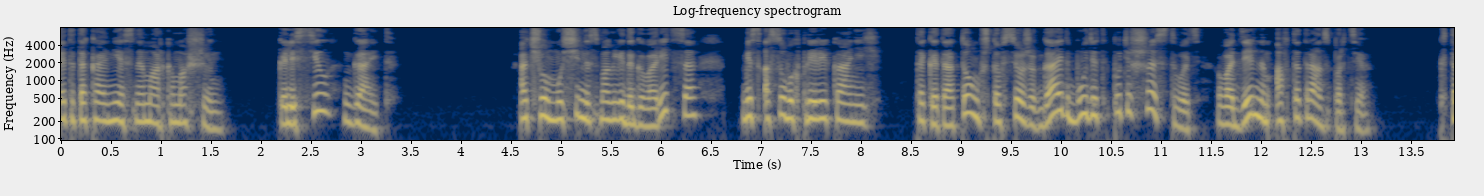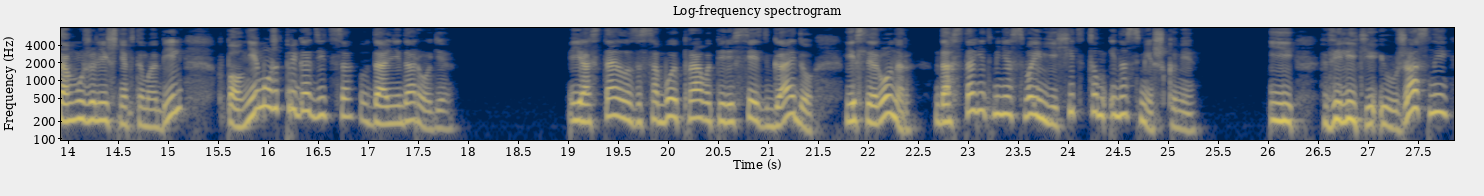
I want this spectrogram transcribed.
это такая местная марка машин. Колесил гайд. О чем мужчины смогли договориться без особых пререканий, так это о том, что все же гайд будет путешествовать в отдельном автотранспорте. К тому же лишний автомобиль вполне может пригодиться в дальней дороге. Я оставила за собой право пересесть гайду, если Ронар достанет меня своим ехидством и насмешками. И великий и ужасный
